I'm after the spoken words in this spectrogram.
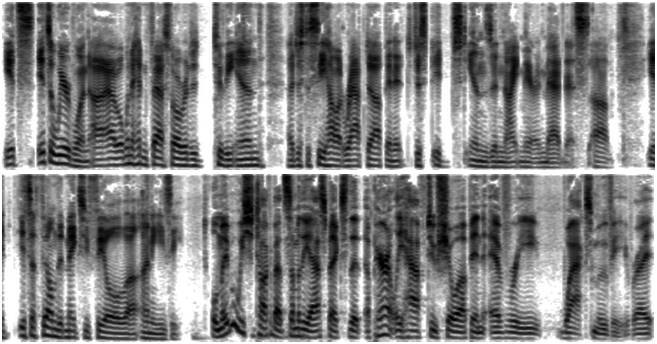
It's it's a weird one. I, I went ahead and fast forwarded to the end uh, just to see how it wrapped up, and it just it just ends in nightmare and madness. Um, it it's a film that makes you feel uh, uneasy. Well, maybe we should talk about some of the aspects that apparently have to show up in every wax movie, right?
